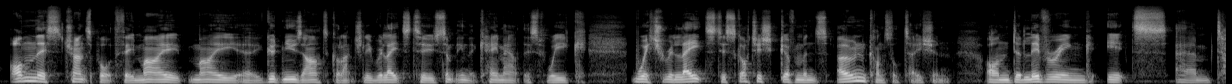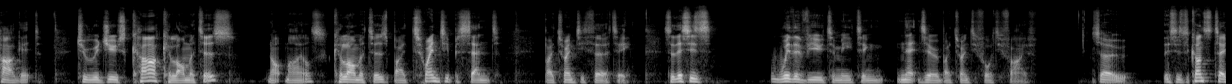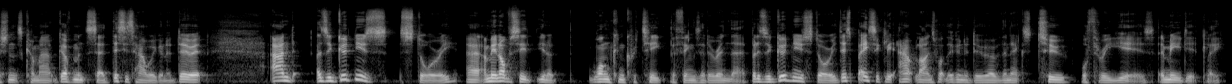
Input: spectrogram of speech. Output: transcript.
on this transport theme, my my uh, good news article actually relates to something that came out this week, which relates to Scottish government's own consultation on delivering its um, target to reduce car kilometres, not miles, kilometres by twenty percent by 2030. So this is with a view to meeting net zero by 2045. So this is a consultation that's come out. Government said this is how we're going to do it. And as a good news story, uh, I mean, obviously, you know, one can critique the things that are in there, but as a good news story, this basically outlines what they're going to do over the next two or three years immediately.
